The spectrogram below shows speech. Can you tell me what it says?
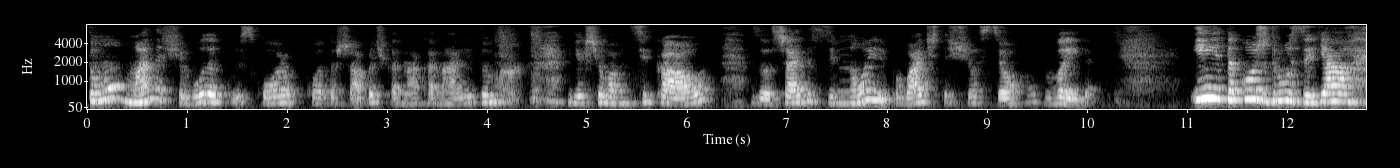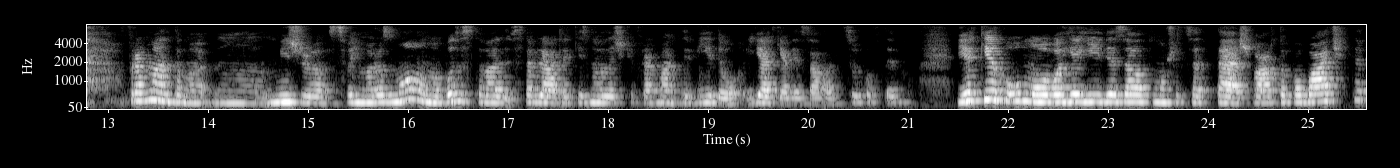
Тому в мене ще буде скоро котошапочка на каналі. Тому, якщо вам цікаво, залишайтесь зі мною і побачите, що з цього вийде. І також, друзі, я фрагментами між своїми розмовами буду вставляти якісь невеличкі фрагменти відео, як я в'язала цю ковтинку, в яких умовах я її в'язала, тому що це теж варто побачити.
